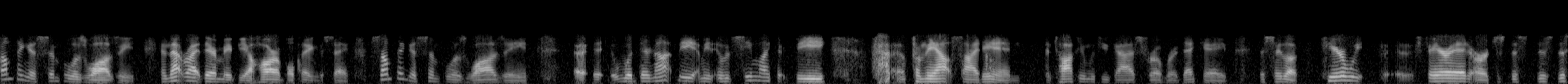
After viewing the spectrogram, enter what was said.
something as simple as wazine, and that right there may be a horrible thing to say. Something as simple as wazine, uh, would there not be? I mean, it would seem like it'd be from the outside in, and talking with you guys for over a decade to say, look, here we, uh, FARAD or just this this this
